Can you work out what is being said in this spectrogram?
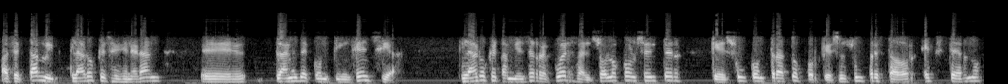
aceptarlo y claro que se generan eh, planes de contingencia, claro que también se refuerza el solo call center que es un contrato porque eso es un prestador externo,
